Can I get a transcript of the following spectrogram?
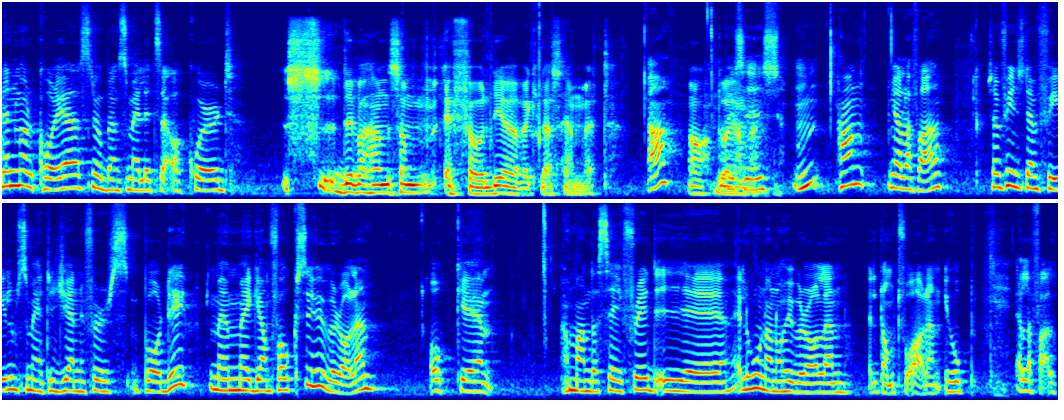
Den mörkhåriga snubben som är lite så awkward. Det var han som är född i överklasshemmet. Ja, Ja, precis. Mm, han i alla fall. Sen finns det en film som heter Jennifer's Body med Megan Fox i huvudrollen. Och eh, Amanda Seyfried i, eh, eller hon har nog huvudrollen, eller de två har den ihop i alla fall.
